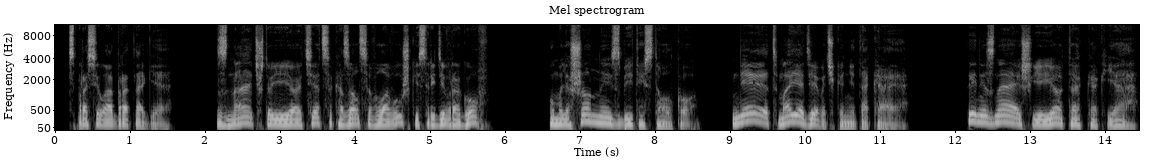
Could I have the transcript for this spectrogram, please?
— спросила Адратагия знает, что ее отец оказался в ловушке среди врагов, умалишенный и сбитый с толку. «Нет, моя девочка не такая. Ты не знаешь ее так, как я.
